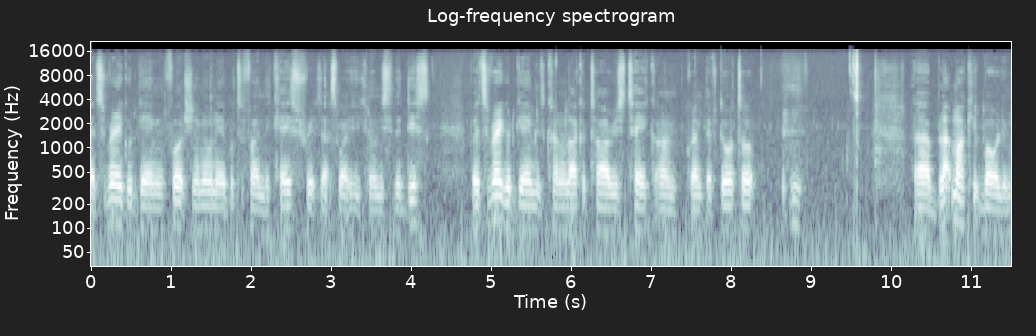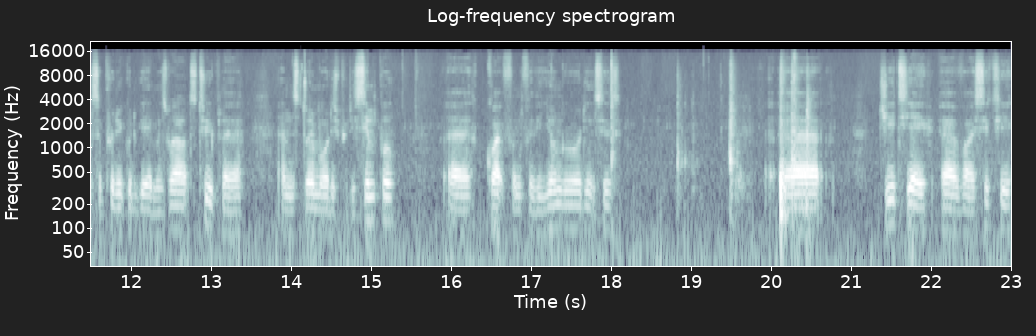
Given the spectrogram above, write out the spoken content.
it's a very good game. Unfortunately I'm only able to find the case for it that's why you can only see the disc. But it's a very good game. It's kind of like Atari's take on Grand Theft Auto. Uh, Black Market Bowling is a pretty good game as well. It's two player and the story mode is pretty simple. Uh, quite fun for the younger audiences uh, GTA uh, Vice City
